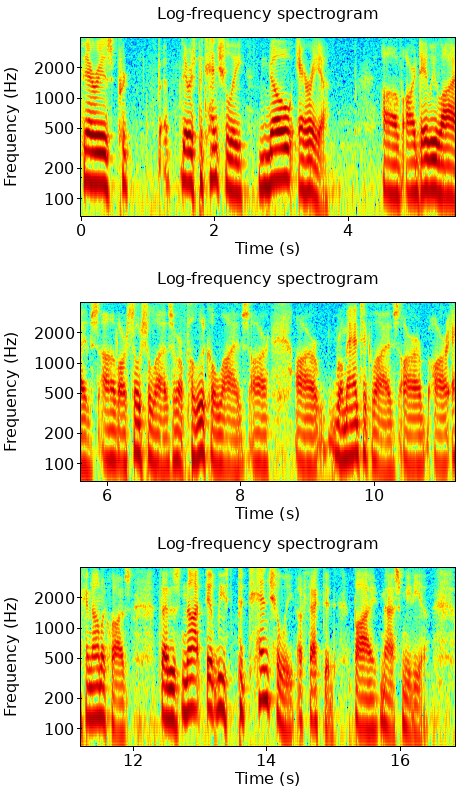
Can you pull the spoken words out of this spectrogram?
there is, there is potentially no area of our daily lives, of our social lives, of our political lives, our, our romantic lives, our, our economic lives, that is not at least potentially affected by mass media.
